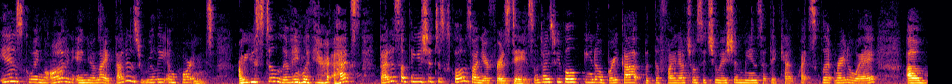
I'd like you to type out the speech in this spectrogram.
is going on in your life. That is really important. Are you still living with your ex? That is something you should disclose on your first date. Sometimes people, you know, break up, but the financial situation means that they can't quite split right away. Um,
